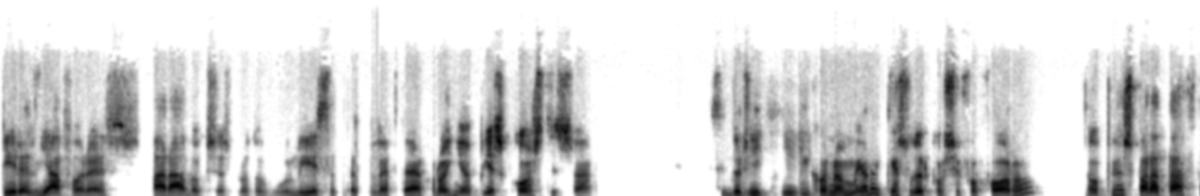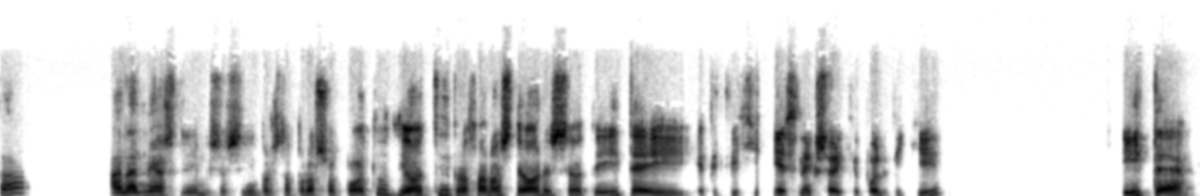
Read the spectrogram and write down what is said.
πήρε διάφορες παράδοξες πρωτοβουλίες τα τελευταία χρόνια οι οποίες κόστησαν στην τουρκική οικονομία αλλά και στον τουρκοσυφοφόρο, ο οποίος παρά τα αυτά ανανέωσε την εμπιστοσύνη προς το πρόσωπό του, διότι προφανώς θεώρησε ότι είτε η επιτυχία στην εξωτερική πολιτική, είτε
